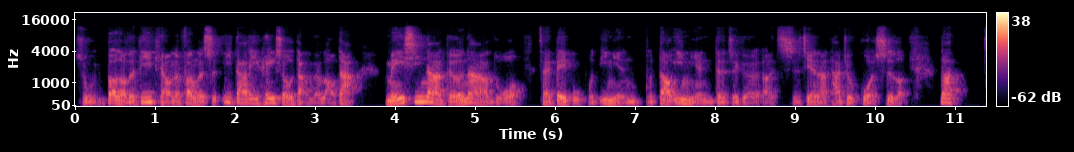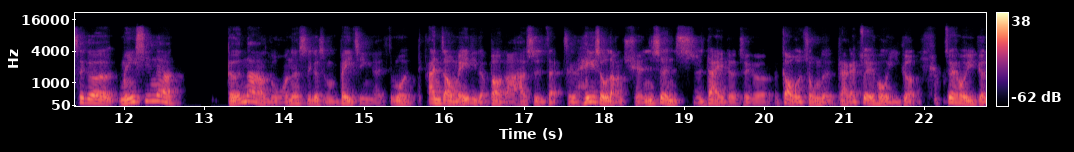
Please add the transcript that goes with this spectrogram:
主报道的第一条呢，放的是意大利黑手党的老大。梅西纳德纳罗在被捕不一年不到一年的这个呃时间啊，他就过世了。那这个梅西纳德纳罗呢，是个什么背景呢？我按照媒体的报道，他是在这个黑手党全盛时代的这个告终的大概最后一个最后一个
